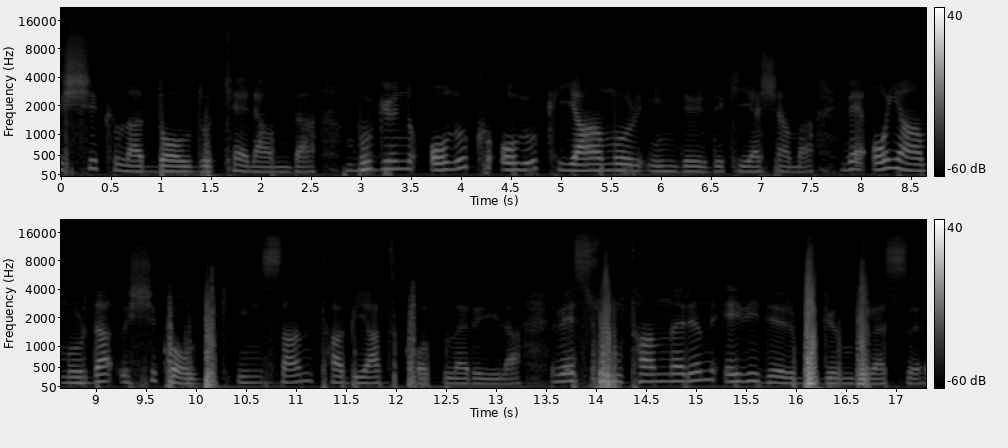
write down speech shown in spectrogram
ışıkla doldu kelamda. Bugün oluk oluk yağmur indirdik yaşama ve o yağmurda ışık olduk insan tabiat kodlarıyla ve sultanların evidir bugün burası.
